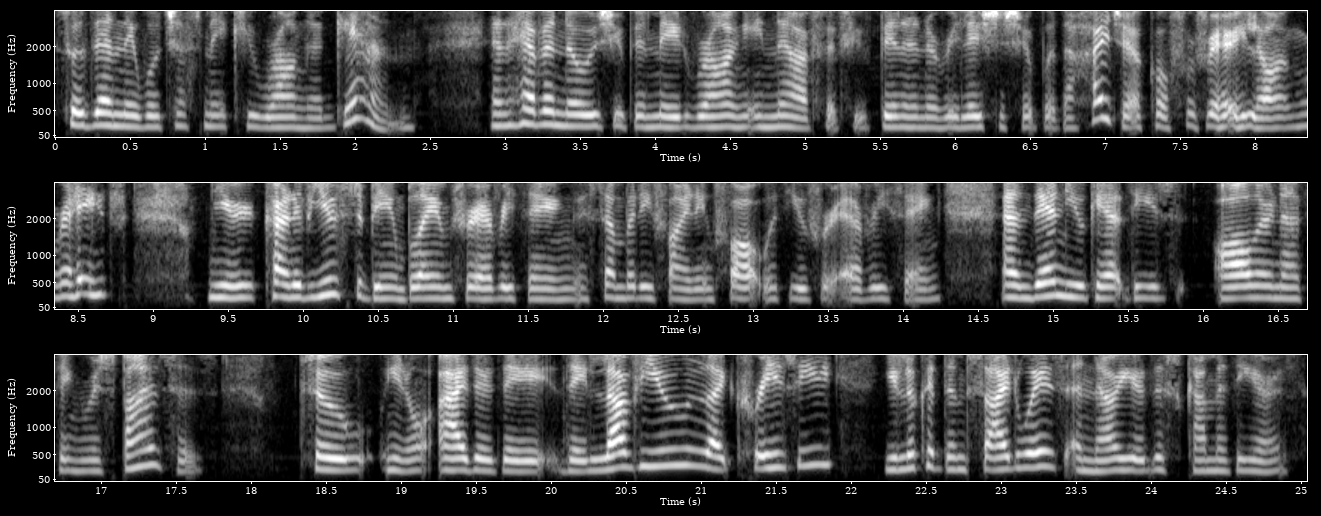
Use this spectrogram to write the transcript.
So then they will just make you wrong again. And heaven knows you've been made wrong enough if you've been in a relationship with a hijackal for very long, right? You're kind of used to being blamed for everything, somebody finding fault with you for everything. And then you get these all or nothing responses. So, you know, either they, they love you like crazy, you look at them sideways, and now you're the scum of the earth.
